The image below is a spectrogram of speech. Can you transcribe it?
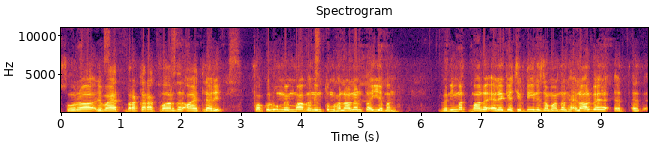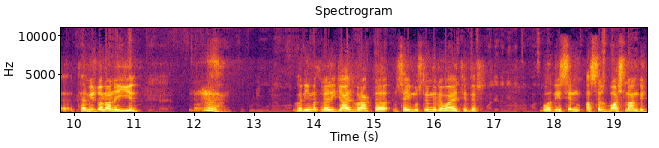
Sonra rivayet bırakarak vardır ayetleri. Fakulu mimma ganimtum halalen tayyiban. Ganimet malı ele geçirdiğiniz zamandan helal ve temiz olanı yiyin. Ganimetleri caiz bıraktı. Sahih Müslim'in rivayetidir. Bu hadisin asıl başlangıç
